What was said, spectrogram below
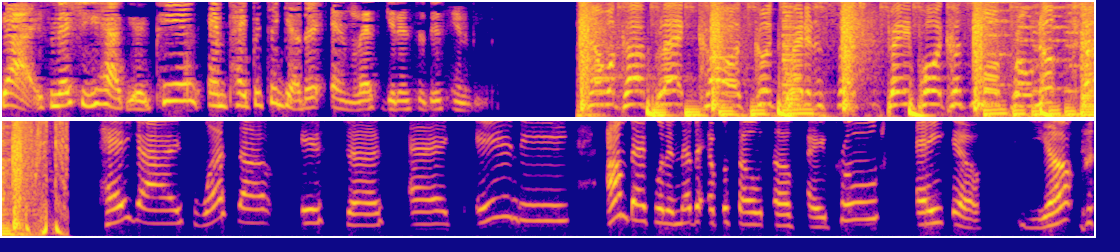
Guys, make sure you have your pen and paper together and let's get into this interview. Now I got black cards, good credit and such. Paid boy, cause I'm all grown up. Hey guys, what's up? It's just Ask Angie. I'm back with another episode of Approved AF. Yep.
